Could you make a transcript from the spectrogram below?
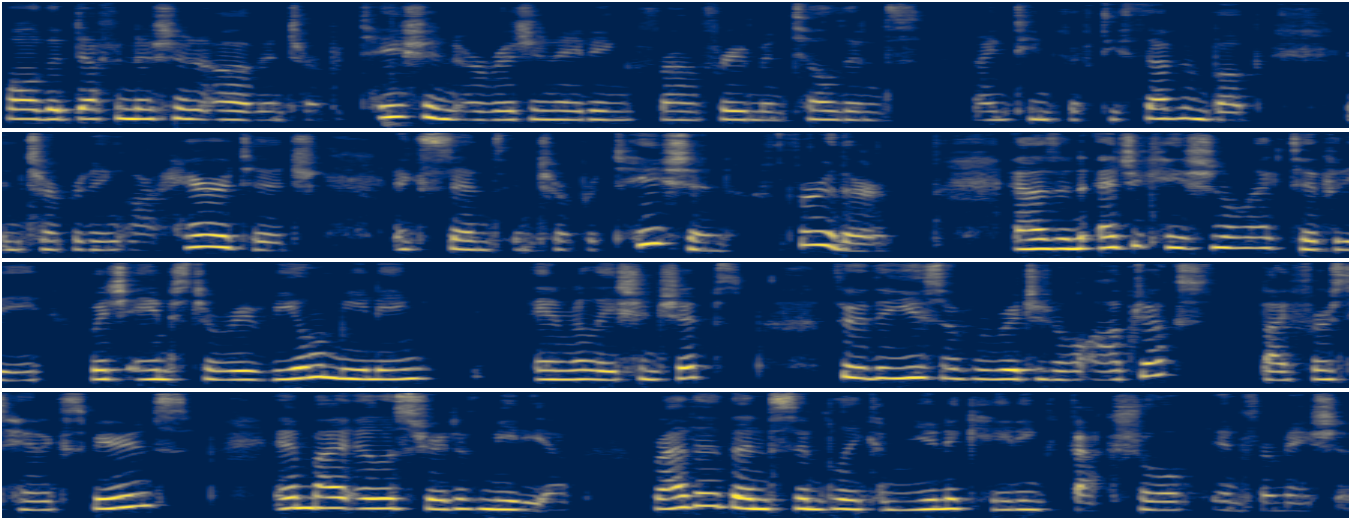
while the definition of interpretation originating from Freeman Tilden's 1957 book, Interpreting Our Heritage, extends interpretation further as an educational activity which aims to reveal meaning and relationships through the use of original objects, by first-hand experience, and by illustrative media, rather than simply communicating factual information.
